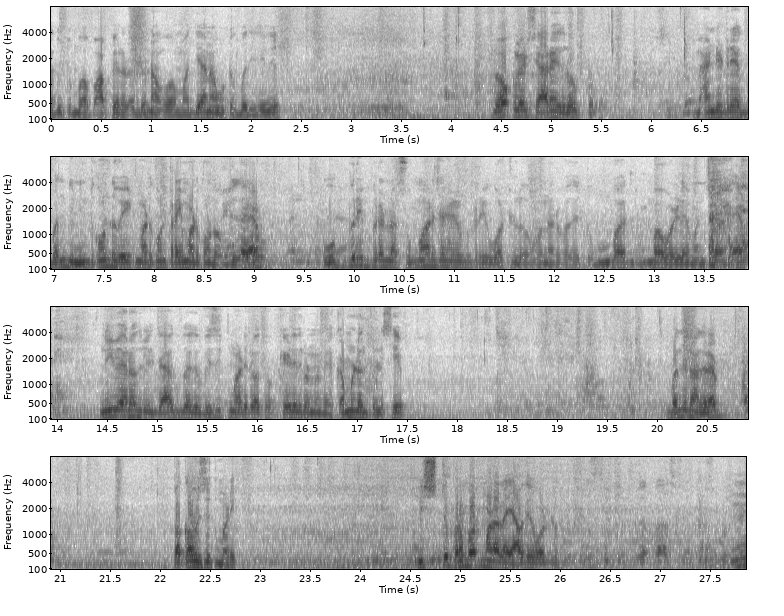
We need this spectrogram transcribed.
ಅದು ತುಂಬ ಪಾಪ್ಯುಲರ್ ಅದು ನಾವು ಮಧ್ಯಾಹ್ನ ಊಟಕ್ಕೆ ಬಂದಿದ್ದೀವಿ. ಲೋಕಲೇಟ್ಸ್ ಯಾರೇ ಇದ್ರು ಮ್ಯಾಂಡೇಟ್ರಿಯಾಗಿ ಬಂದು ನಿಂತ್ಕೊಂಡು ವೆಯ್ಟ್ ಮಾಡ್ಕೊಂಡು ಟ್ರೈ ಮಾಡ್ಕೊಂಡು ಹೋಗ್ತಿದ್ದಾರೆ. ಒಬ್ಬರಿಬ್ಬರೆಲ್ಲ ಸುಮಾರು ಜನ ಹೇಳ್ಬಿಟ್ರಿ ಹೋಟ್ಲು ಓನರ್ ಬಗ್ಗೆ ತುಂಬ ತುಂಬ ಒಳ್ಳೆ ಮನುಷ್ಯ ಅಂತೆ. ನೀವು ಯಾರಾದರೂ ಇಲ್ಲಿ ಜಾಗದಾಗ ವಿಸಿಟ್ ಮಾಡಿರೋ ಅಥವಾ ಕೇಳಿದ್ರು ನನಗೆ ಕಮೆಂಟಲ್ಲಿ ತಿಳಿಸಿ. ಬಂದಿಲ್ಲ ಅಂದರೆ ಪಕ್ಕ ವಿಸಿಟ್ ಮಾಡಿ. ಇಷ್ಟು ಪ್ರಮೋಟ್ ಮಾಡಲ್ಲ ಯಾವುದೇ ಹೋಟ್ಲಿಗೂ. ಹ್ಞೂ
